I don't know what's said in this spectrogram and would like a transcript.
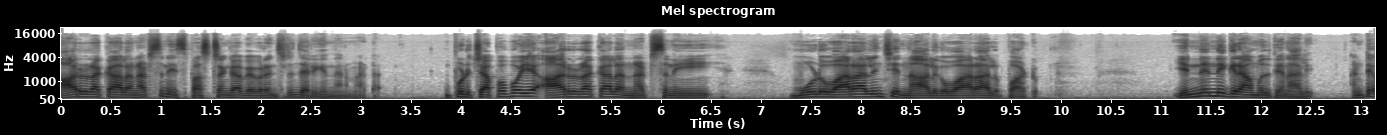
ఆరు రకాల నట్స్ని స్పష్టంగా వివరించడం జరిగిందనమాట ఇప్పుడు చెప్పబోయే ఆరు రకాల నట్స్ని మూడు వారాల నుంచి నాలుగు వారాల పాటు ఎన్నెన్ని గ్రాములు తినాలి? అంటే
